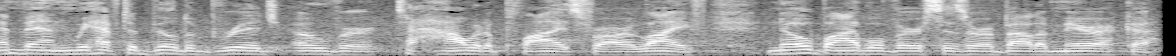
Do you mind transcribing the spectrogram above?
and then we have to build a bridge over to how it applies for our life. No Bible verses are about America.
